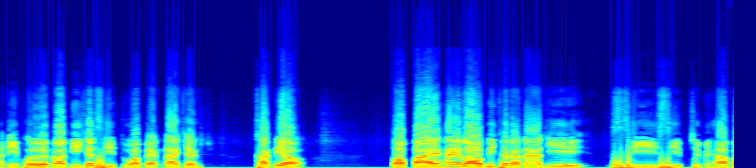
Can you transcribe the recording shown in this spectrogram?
อันนี้เพลินว่ามีแค่ 4 ตัวแบ่งได้แค่ครั้งเดียว ต่อไปให้เราพิจารณาที่ 40 ใช่ไหมครับ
